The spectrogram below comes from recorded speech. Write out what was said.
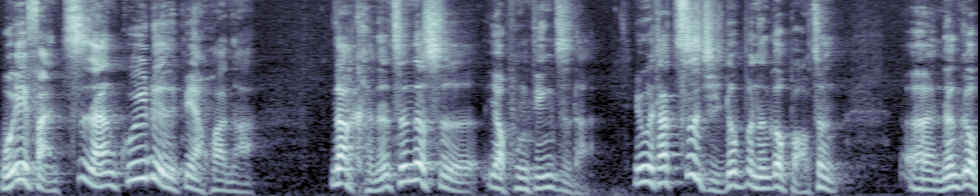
违反自然规律的变化呢，那可能真的是要碰钉子的。因为他自己都不能够保证，呃，能够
